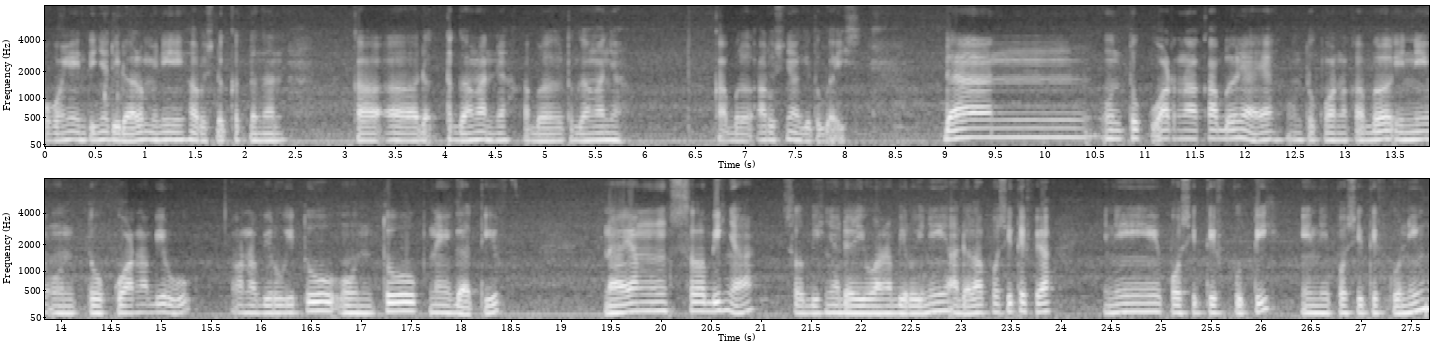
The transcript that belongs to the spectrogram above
Pokoknya intinya di dalam ini harus dekat dengan ke, e, tegangan ya kabel tegangannya. Kabel arusnya gitu guys dan untuk warna kabelnya ya untuk warna kabel ini untuk warna biru. Warna biru itu untuk negatif. Nah yang selebihnya selebihnya dari warna biru ini adalah positif ya. Ini positif putih ini positif kuning.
